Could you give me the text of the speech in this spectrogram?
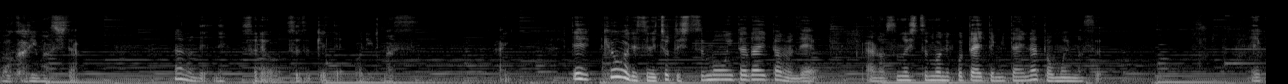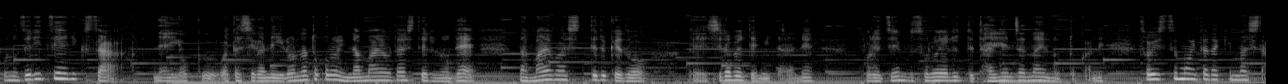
分かりました。なのでねそれを続けております、はい、で今日はですねちょっと質問をいただいたのであのその質問に答えてみたいなと思います。えこのゼリツエリクサねよく私がねいろんなところに名前を出してるので名前は知ってるけど、えー、調べてみたらねこれ全部揃えるって大変じゃないのとかね。そういう質問をいただきました。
